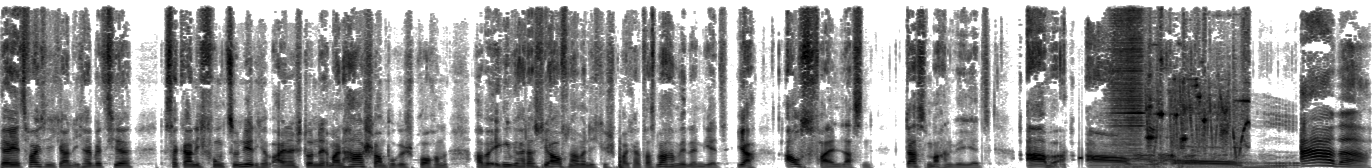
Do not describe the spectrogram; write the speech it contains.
ja, jetzt weiß ich gar nicht, ich habe jetzt hier, das hat gar nicht funktioniert. Ich habe eine Stunde in mein Haarshampoo gesprochen, aber irgendwie hat das die Aufnahme nicht gespeichert. Was machen wir denn jetzt? Ja, ausfallen lassen. Das machen wir jetzt. Aber, Aber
